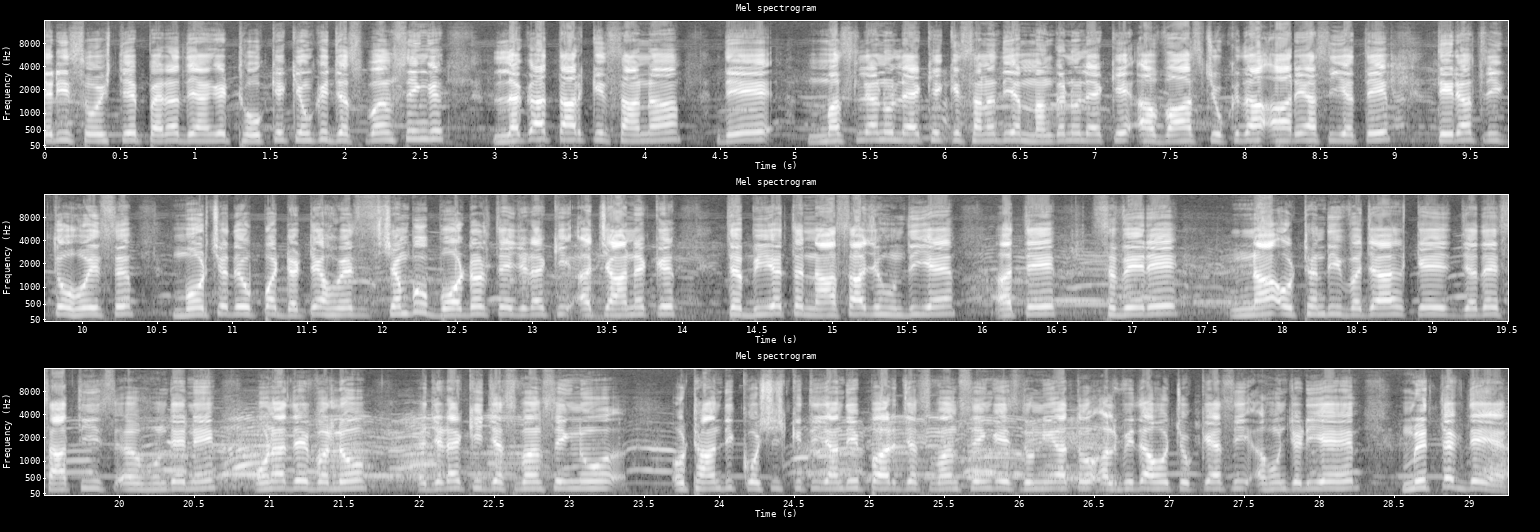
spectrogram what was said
ਤੇਰੀ ਸੋਚ ਤੇ ਪਹਿਰਾ ਦੇਾਂਗੇ ਠੋਕ ਕੇ, ਕਿਉਂਕਿ ਜਸਵੰਤ ਸਿੰਘ ਲਗਾਤਾਰ ਕਿਸਾਨਾਂ ਦੇ ਮਸਲਿਆਂ ਨੂੰ ਲੈ ਕੇ, ਕਿਸਾਨਾਂ ਦੀਆਂ ਮੰਗਾਂ ਨੂੰ ਲੈ ਕੇ ਆਵਾਜ਼ ਚੁੱਕਦਾ ਆ ਰਿਹਾ ਸੀ ਅਤੇ 13 ਤਰੀਕ ਤੋਂ ਉਹ ਇਸ ਮੋਰਚੇ ਦੇ ਉੱਪਰ ਡਟਿਆ ਹੋਇਆ ਸੀ। ਸ਼ੰਭੂ ਬਾਰਡਰ ਤੇ ਜਿਹੜਾ ਕਿ ਅਚਾਨਕ ਤਬੀਅਤ ਨਾਸਾਜ ਹੁੰਦੀ ਹੈ ਅਤੇ ਸਵੇਰੇ ਨਾ ਉੱਠਣ ਦੀ ਵਜ੍ਹਾ ਕਿ ਜਦੋਂ ਸਾਥੀ ਹੁੰਦੇ ਨੇ, ਉਹਨਾਂ ਦੇ ਵੱਲੋਂ ਜਿਹੜਾ ਕਿ ਜਸਵੰਤ ਸਿੰਘ ਨੂੰ ਉਠਾਉਣ ਦੀ ਕੋਸ਼ਿਸ਼ ਕੀਤੀ ਜਾਂਦੀ, ਪਰ ਜਸਵੰਤ ਸਿੰਘ ਇਸ ਦੁਨੀਆ ਤੋਂ ਅਲਵਿਦਾ ਹੋ ਚੁੱਕਿਆ ਸੀ। ਹੁਣ ਜਿਹੜੀ ਇਹ ਮ੍ਰਿਤਕ ਦੇ ਹੈ।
